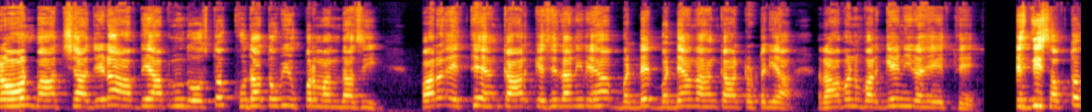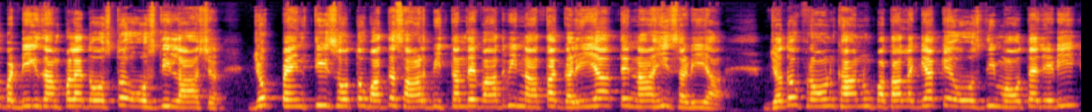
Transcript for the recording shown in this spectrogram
ਫਰੌਨ ਬਾਦਸ਼ਾਹ ਜਿਹੜਾ ਆਪਦੇ ਆਪ ਨੂੰ ਦੋਸਤੋ ਖੁਦਾ ਤੋਂ ਵੀ ਉੱਪਰ ਮੰਨਦਾ ਸੀ। ਪਰ ਇੱਥੇ ਹੰਕਾਰ ਕਿਸੇ ਦਾ ਨਹੀਂ ਰਿਹਾ। ਵੱਡੇ ਵੱਡਿਆਂ ਦਾ ਹੰਕਾਰ ਟੁੱਟ ਗਿਆ। ਰਾਵਣ ਵਰਗੇ ਨਹੀਂ ਰਹੇ ਇੱਥੇ। ਇਸ ਦੀ ਸਭ ਤੋਂ ਵੱਡੀ ਐਗਜ਼ਾਮਪਲ ਹੈ ਦੋਸਤੋ ਉਸ ਦੀ লাশ ਜੋ 3500 ਤੋਂ ਵੱਧ ਸਾਲ ਬੀਤਣ ਦੇ ਬਾਅਦ ਵੀ ਨਾ ਤਾਂ ਗਲੀ ਆ ਤੇ ਨਾ ਹੀ ਸੜੀ ਆ। ਜਦੋਂ ਫਰੌਨ ਖਾਨ ਨੂੰ ਪਤਾ ਲੱਗਿਆ ਕਿ ਉਸ ਦੀ ਮੌਤ ਹੈ ਜਿਹੜੀ,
